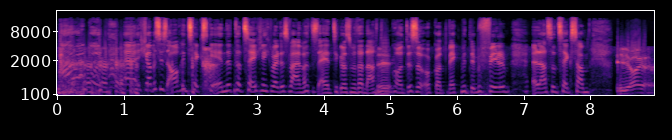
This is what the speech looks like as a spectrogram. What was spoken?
Aber gut, äh, ich glaube, es ist auch in Sex geendet tatsächlich, weil das war einfach das Einzige, was man danach tun konnte. So, oh Gott, weg mit dem Film, äh, lass uns Sex haben. Ja, ja.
